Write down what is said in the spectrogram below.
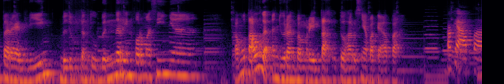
trending belum tentu bener informasinya. Kamu tahu nggak anjuran pemerintah itu harusnya pakai apa? Pakai apa?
